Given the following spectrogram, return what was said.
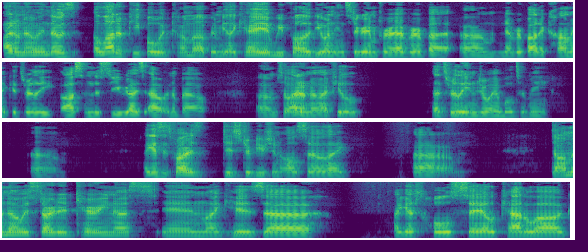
i don't know and those a lot of people would come up and be like, "Hey, we followed you on Instagram forever, but um, never bought a comic. It's really awesome to see you guys out and about." Um, so I don't know. I feel that's really enjoyable to me. Um, I guess as far as distribution, also like, um, Domino has started carrying us in like his uh I guess wholesale catalog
